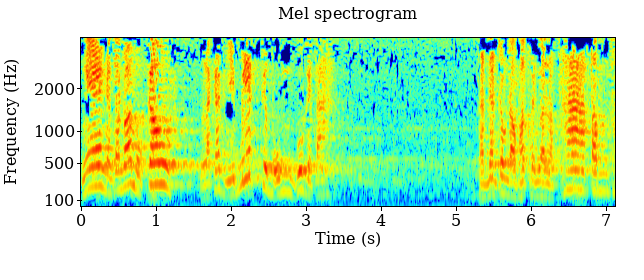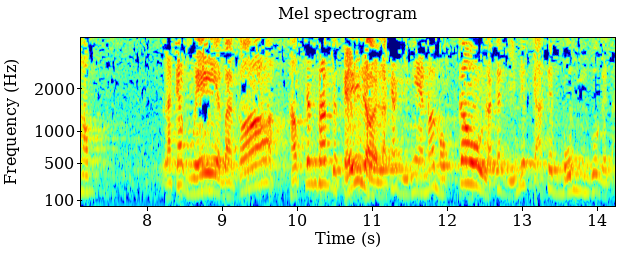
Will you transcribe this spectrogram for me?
Nghe người ta nói một câu là các vị biết cái bụng của người ta. Thành ra trong đạo phật thì gọi là tha tâm thông. Là các vị mà có học chánh pháp cho kỹ rồi là các vị nghe nói một câu là các vị biết cả cái bụng của người ta.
